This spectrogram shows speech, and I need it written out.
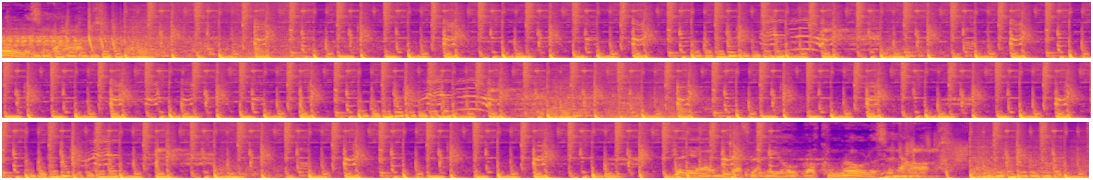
roll is in the house. Rollers in the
